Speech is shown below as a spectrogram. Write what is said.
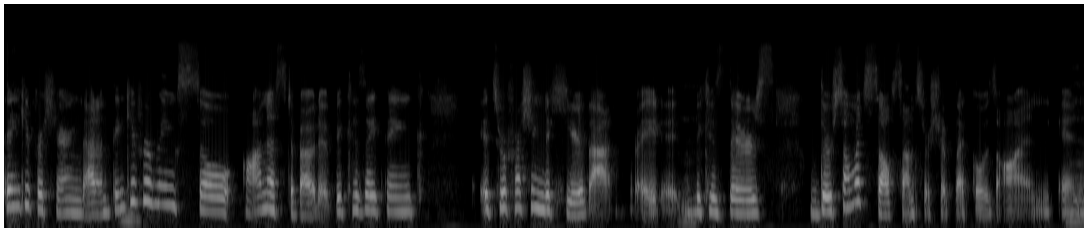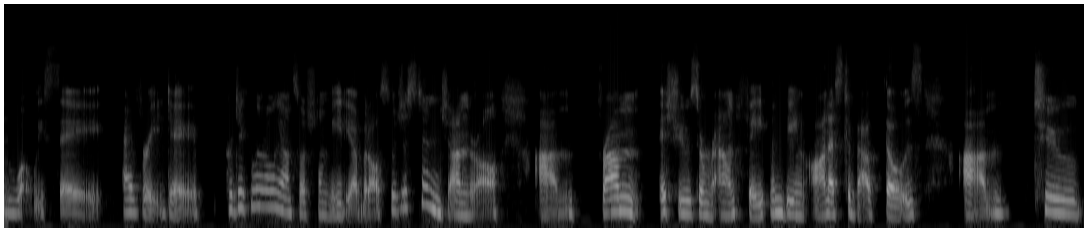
Thank you for sharing that, and thank you for being so honest about it because I think it's refreshing to hear that, right? It, mm. because there's there's so much self censorship that goes on in mm. what we say every day, particularly on social media, but also just in general, um, from issues around faith and being honest about those. Um, to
